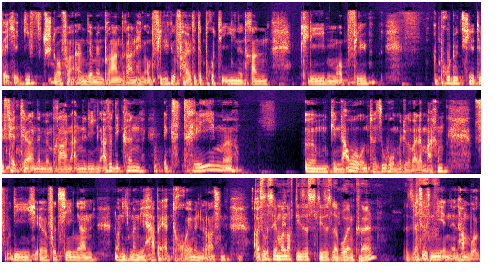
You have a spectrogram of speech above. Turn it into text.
welche Giftstoffe an der Membran dranhängen, ob viel gefaltete Proteine dran kleben, ob viel produzierte Fette an der Membran anliegen. Also die können extreme ähm, genaue Untersuchungen mittlerweile machen, die ich äh, vor zehn Jahren noch nicht mal mir habe erträumen lassen. Also das ist immer noch dieses, dieses Labor in Köln? Also das ist nie in, in Hamburg.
